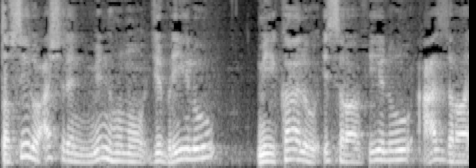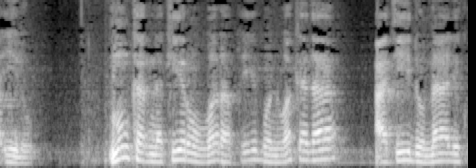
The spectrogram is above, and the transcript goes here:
تفصيل عشر منهم جبريل ميكال إسرافيل عزرائيل. منكر نكير ورقيب وكذا عتيد مالك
